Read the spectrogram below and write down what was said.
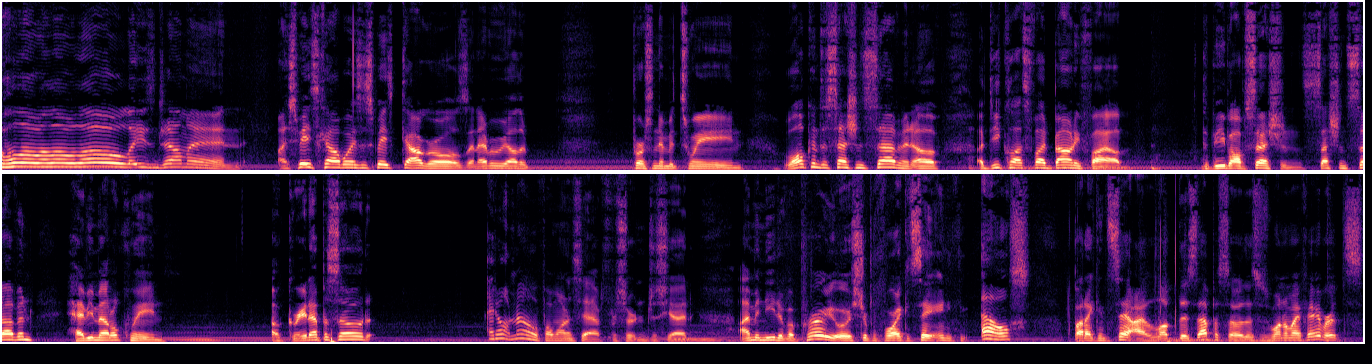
hello, hello, hello, ladies and gentlemen, my space cowboys and space cowgirls, and every other person in between. Welcome to session 7 of a declassified bounty file, the Bebop Sessions. Session 7 Heavy Metal Queen. A great episode? I don't know if I want to say that for certain just yet. I'm in need of a prairie oyster before I can say anything else, but I can say I love this episode. This is one of my favorites.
